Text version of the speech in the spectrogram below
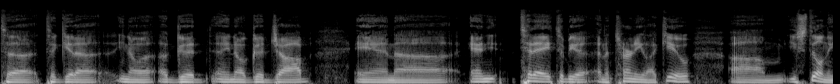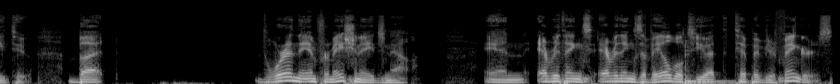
to to get a you know a, a good you know a good job. And uh, and today to be a, an attorney like you, um, you still need to. But we're in the information age now, and everything's everything's available to you at the tip of your fingers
